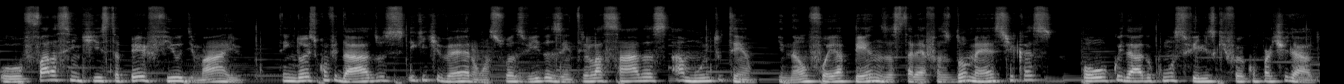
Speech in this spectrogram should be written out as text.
O Fala Cientista Perfil de Maio tem dois convidados e que tiveram as suas vidas entrelaçadas há muito tempo, e não foi apenas as tarefas domésticas ou o cuidado com os filhos que foi compartilhado.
